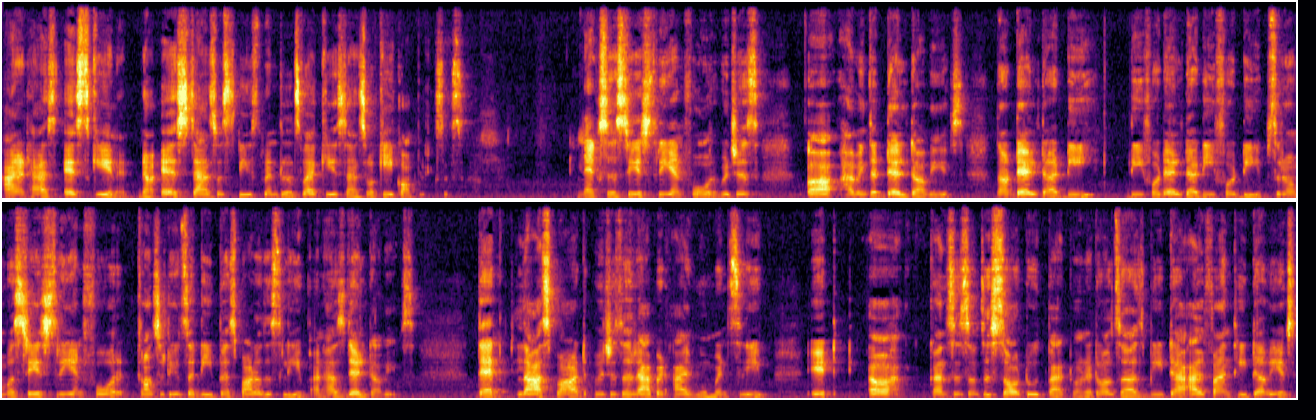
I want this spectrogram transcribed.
and it has SK in it. Now S stands for sleep spindles while K stands for K complexes. Next is stage 3 and 4 which is uh, having the delta waves. Now delta D, D for delta, D for deep. So remember stage 3 and 4 constitutes the deepest part of the sleep and has delta waves. Then last part which is a rapid eye movement sleep. It uh, consists of the sawtooth pattern. It also has beta, alpha and theta waves,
